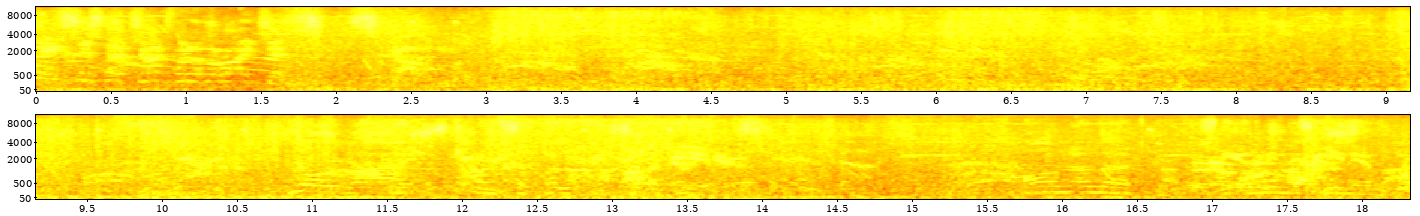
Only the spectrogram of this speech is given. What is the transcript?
This is the judgment of the righteous! Scum! Your wise counsel belongs to the ears. On alert, brothers. The enemy must be nearby.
